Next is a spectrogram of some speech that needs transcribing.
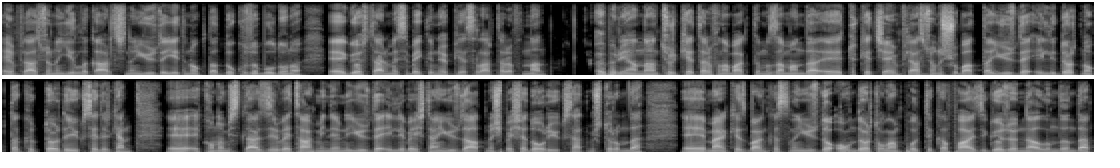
enflasyonun yıllık artışının %7.9'u bulduğunu e, göstermesi bekleniyor piyasalar tarafından. Öbür yandan Türkiye tarafına baktığımız zaman da e, tüketici enflasyonu Şubat'ta %54.44'e yükselirken e, ekonomistler zirve tahminlerini %55'ten %65'e doğru yükseltmiş durumda. E, Merkez Bankası'nın %14 olan politika faizi göz önüne alındığında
